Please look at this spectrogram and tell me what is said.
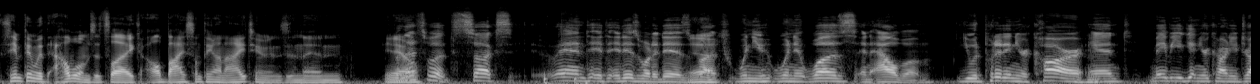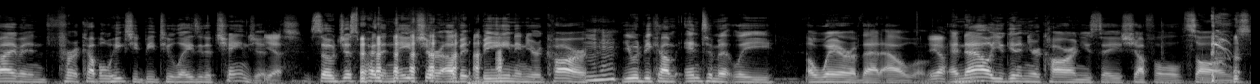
same thing with albums. It's like, I'll buy something on iTunes and then, you know. that's what sucks, and it, it is what it is. Yeah. But when you when it was an album, you would put it in your car, Mm-hmm. and maybe you get in your car and you drive, and for a couple weeks you'd be too lazy to change it. Yes. So just by the nature of it being in your car, Mm-hmm. you would become intimately aware of that album. Yeah. And now you get in your car and you say shuffle songs,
